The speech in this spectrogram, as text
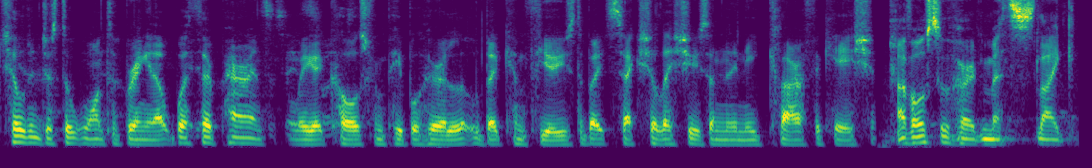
children just don't want to bring it up with their parents. We get calls from people who are a little bit confused about sexual issues and they need clarification. I've also heard myths like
